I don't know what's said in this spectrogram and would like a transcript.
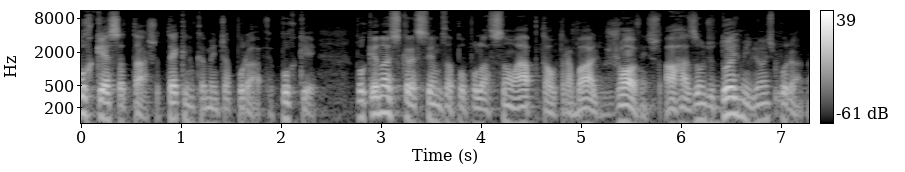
Por que essa taxa? Tecnicamente apurável. Por quê? Porque nós crescemos a população apta ao trabalho, jovens, à razão de 2 milhões por ano.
